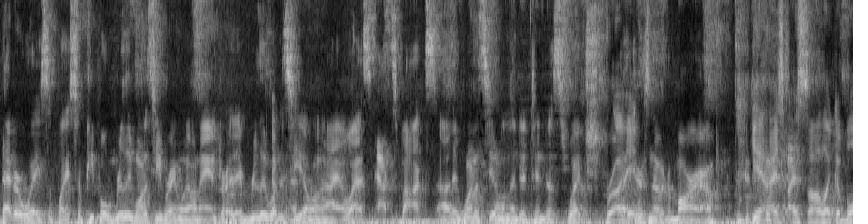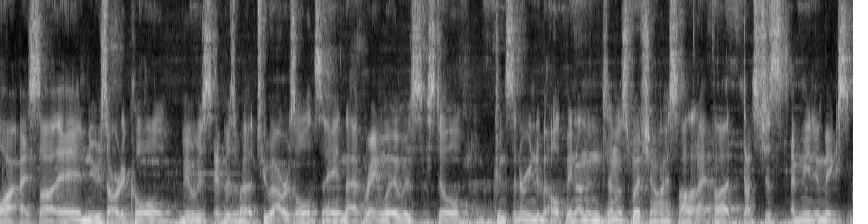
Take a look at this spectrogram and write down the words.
better ways to play. So people really want to see Rainway on Android. They really want to see it on iOS, Xbox. Uh, they want to see it on the Nintendo Switch. Right. Like there's no tomorrow. yeah I, I saw like a blog i saw a news article it was it was about two hours old saying that rainway was still considering developing on the nintendo switch and when i saw that i thought that's just i mean it makes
